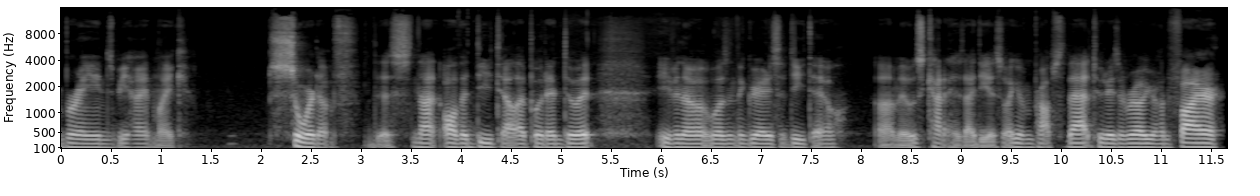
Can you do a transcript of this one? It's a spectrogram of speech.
brains behind like sort of this, not all the detail I put into it, even though it wasn't the greatest of detail. Um, it was kind of his idea, so I give him props to that. Two days in a row, you're on fire.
